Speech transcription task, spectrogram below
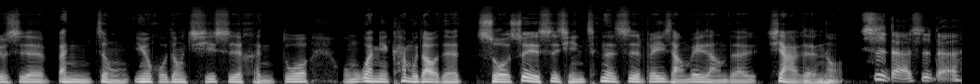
就是办这种音乐活动，其实很多我们外面看不到的琐碎的事情，真的是非常非常的吓人哦。是的，是的，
